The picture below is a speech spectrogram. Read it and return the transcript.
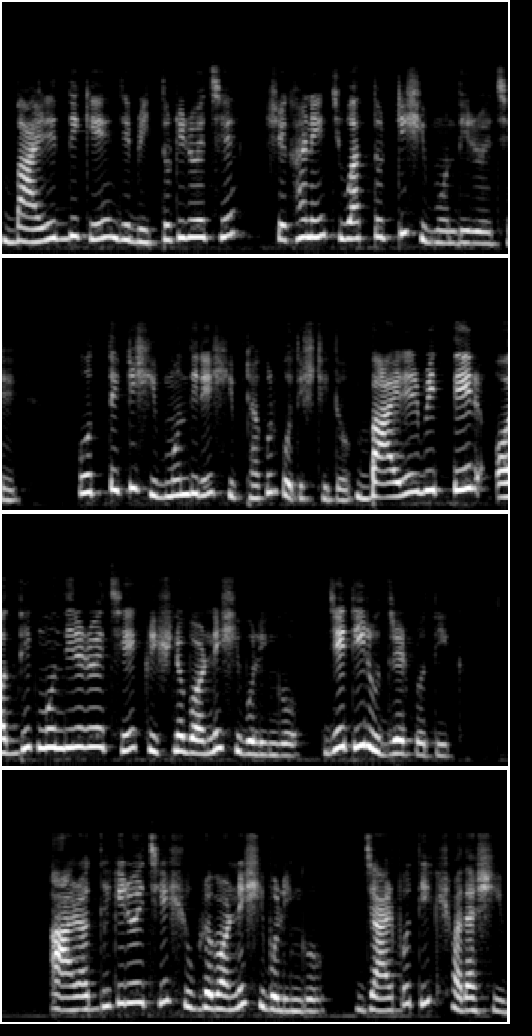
বাইরের দিকে যে বৃত্তটি রয়েছে, সেখানে চুয়াত্তরটি শিব মন্দির রয়েছে। প্রত্যেকটি শিব মন্দিরে শিব ঠাকুর প্রতিষ্ঠিত। বাইরের বৃত্তের অর্ধেক মন্দিরে রয়েছে কৃষ্ণবর্ণের শিবলিঙ্গ, যেটি রুদ্রের প্রতীক। আর অর্ধেকে রয়েছে শুভ্রবর্ণের শিবলিঙ্গ। যার প্রতীক সদাশিব।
